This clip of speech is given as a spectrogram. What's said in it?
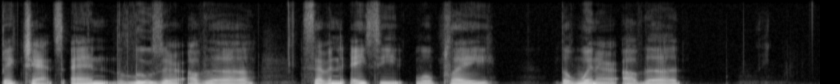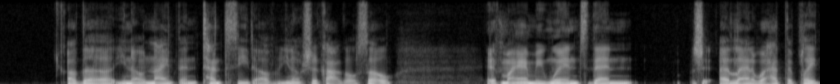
big chance. And the loser of the seven and eight seed will play the winner of the of the you know ninth and tenth seed of you know Chicago. So if Miami wins, then Atlanta will have to play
